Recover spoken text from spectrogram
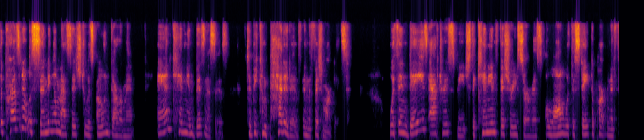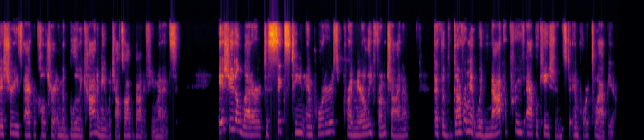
The president was sending a message to his own government and Kenyan businesses to be competitive in the fish markets. Within days after his speech, the Kenyan Fisheries Service, along with the State Department of Fisheries, Agriculture, and the Blue Economy, which I'll talk about in a few minutes, issued a letter to 16 importers, primarily from China, that the government would not approve applications to import tilapia.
